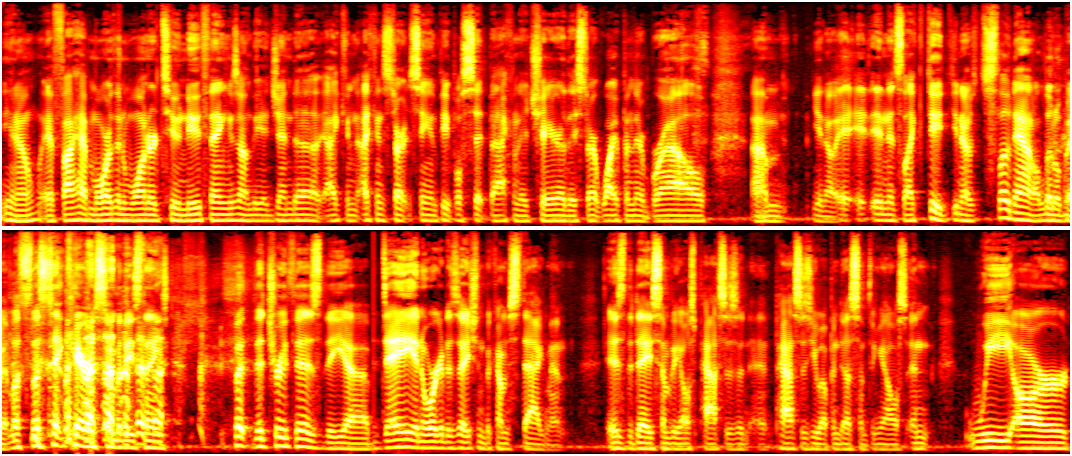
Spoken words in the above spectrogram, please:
you know, if I have more than one or two new things on the agenda, I can I can start seeing people sit back in their chair. They start wiping their brow. Um, you know, it, and it's like, dude, you know, slow down a little bit. Let's let's take care of some of these things. But the truth is, the uh, day an organization becomes stagnant is the day somebody else passes and passes you up and does something else. And we are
